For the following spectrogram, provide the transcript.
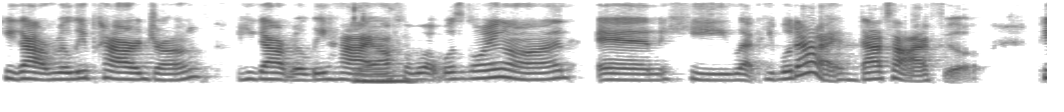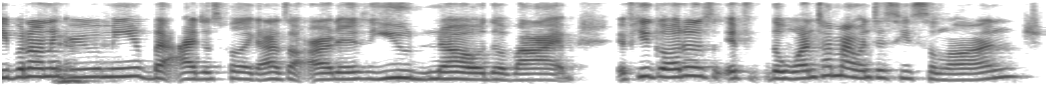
he got really power drunk. He got really high yeah. off of what was going on and he let people die. That's how I feel. People don't agree yeah. with me, but I just feel like as an artist, you know the vibe. If you go to if the one time I went to see Solange,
